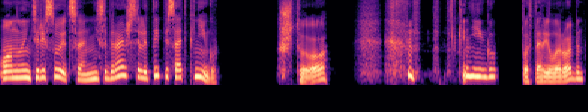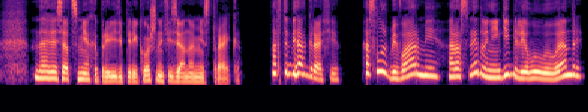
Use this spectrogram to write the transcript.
Он интересуется, не собираешься ли ты писать книгу?» «Что?» «Книгу», — повторила Робин, давясь от смеха при виде перекошенной физиономии Страйка. «Автобиографию. О службе в армии, о расследовании гибели Лулы Лэндри.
